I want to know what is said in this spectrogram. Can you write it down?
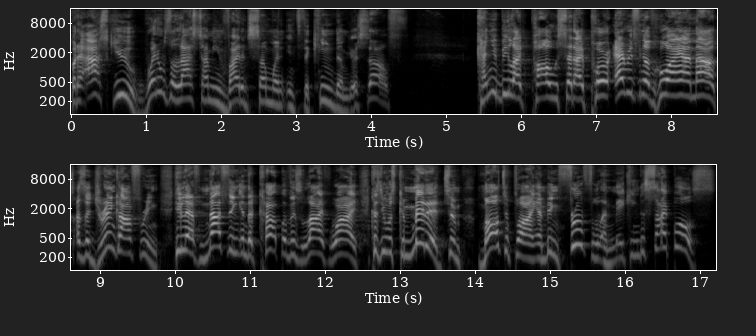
But I ask you, when was the last time you invited someone into the kingdom yourself? Can you be like Paul who said, I pour everything of who I am out as a drink offering? He left nothing in the cup of his life. Why? Because he was committed to multiplying and being fruitful and making disciples.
